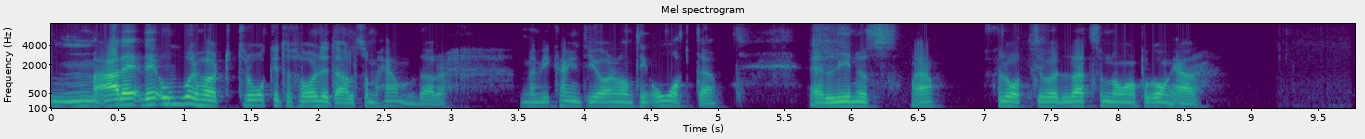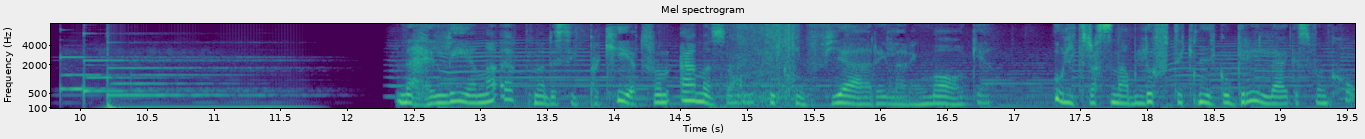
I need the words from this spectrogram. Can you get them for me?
Mm, ja, det, det, är oerhört tråkigt och sorgligt allt som händer. Men vi kan ju inte göra någonting åt det. Eh, Linus, ja, förlåt, det lät som någon var på gång här. När Helena öppnade sitt paket från Amazon fick hon fjärilar i magen ultrasnabb luftteknik och grillägesfunktion.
